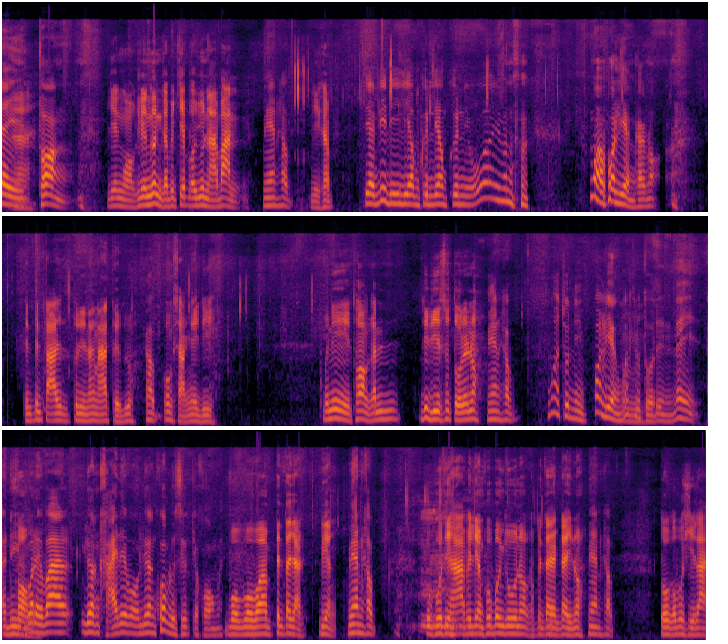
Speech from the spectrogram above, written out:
ได้อ่า ท่องเลี้ยงงอกเลี้ยงเงินก็ไปเก็บเอาอยู่หน้าบ้านแม่นครับนี่ครับ เลี้ยงดีดีๆเหลี่ยมขึ้นเหลี่ยมขึ้นนี่โอ้ยมันว่าพ่อเลี้ยงครับเนาะ เป็นเป็นตาตัวนี้นักหนาเติบอยู่ครับ โครงสร้างไงดีมื่อนี้ท่องกันดีๆสุดตัวเลยเนาะแม่นครับ ว่าชุดนี้พ่อเลี้ยงมันอืมสุดตัวเด้นี่ในอันนี้ท่อง บ่ได้ว่าเรื่องขายได้บ่เรื่องความรู้สึกเจ้าของไหมบ่บ่ว่าเป็นตาอยากเลี้ยง แม่นครับผู้ผู้ที่หาไปเลี้ยงผู้เบิ่งอยู่เนาะก็เป็นตาอยากได้เนาะแม่นครับโตกับบ่ขี้ไล่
